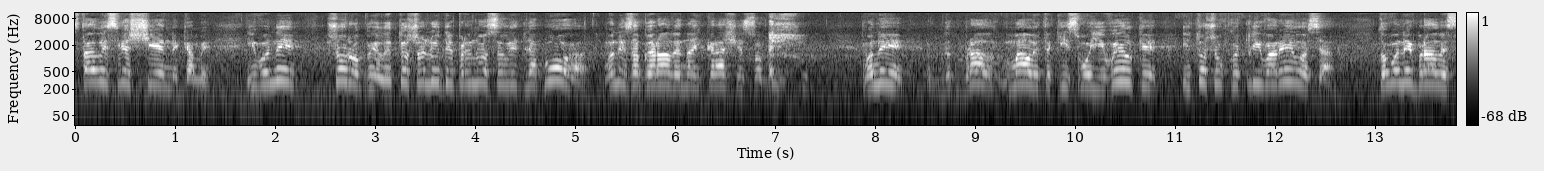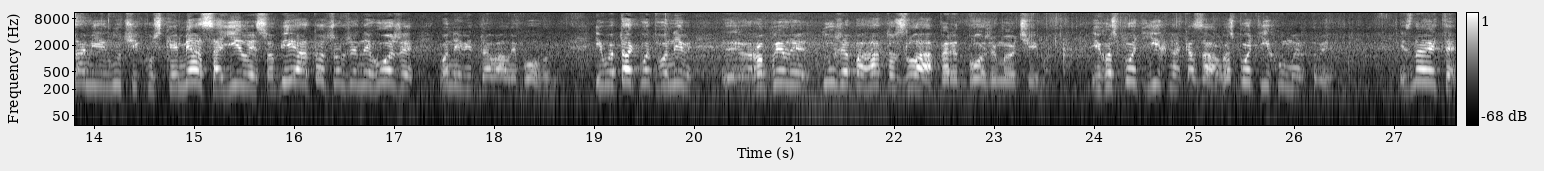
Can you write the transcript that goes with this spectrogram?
стали священниками. І вони що робили? То, що люди приносили для Бога, вони забирали найкраще собі. Вони брали, мали такі свої вилки, і то, що в котлі варилося, то вони брали самі лучші куски м'яса, їли собі, а то, що вже не гоже, вони віддавали Богові. І отак от вони е, робили дуже багато зла перед Божими очима. І Господь їх наказав, Господь їх умертвив. І знаєте,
